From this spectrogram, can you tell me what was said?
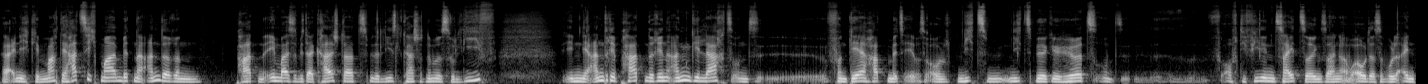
äh, eigentlich gemacht. Er hat sich mal mit einer anderen Partner, eben als er mit der Karlstadt, mit der Liesel Karlstadt immer so lief, eben eine andere Partnerin angelacht und äh, von der hat man jetzt auch nichts, nichts mehr gehört und äh, auf die vielen Zeitzeugen sagen aber auch, dass er wohl ein,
